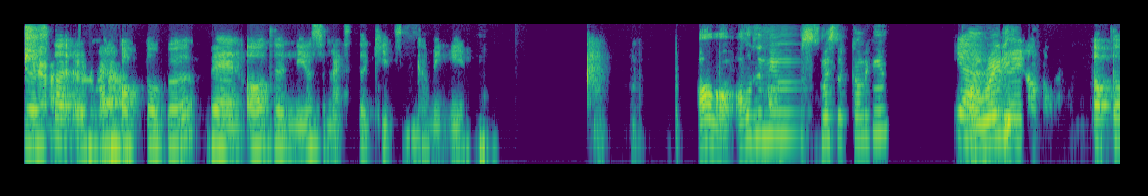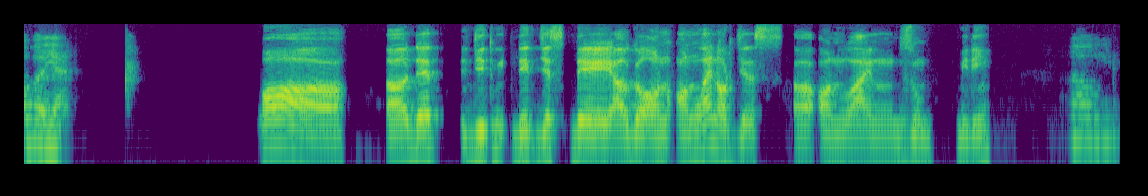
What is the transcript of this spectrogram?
will yeah. start around October when all the new semester kids mm-hmm. coming in. Oh, all the new semester coming in? Yeah. Already? October, yeah. Oh, uh, that did we did just they uh, go on online or just uh, online Zoom meeting? Um,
